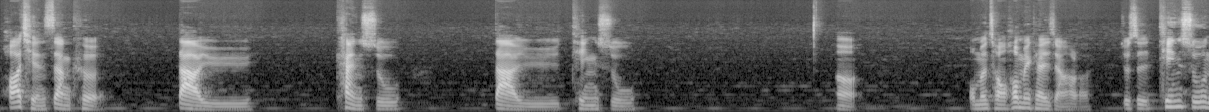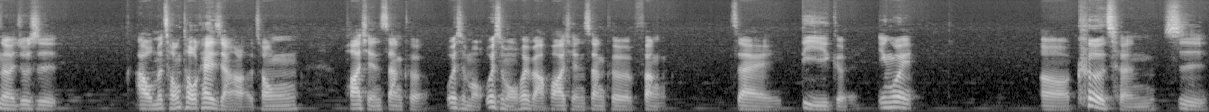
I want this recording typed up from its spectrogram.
花钱上课大于看书，大于听书。嗯，我们从后面开始讲好了，就是听书呢，就是啊，我们从头开始讲好了，从花钱上课，为什么为什么我会把花钱上课放在第一个？因为呃，课程是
